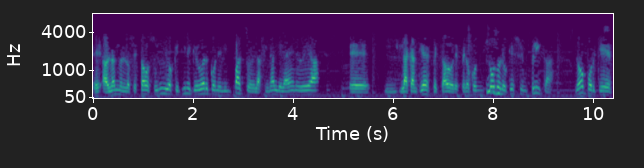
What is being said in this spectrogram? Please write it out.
eh, hablando en los Estados Unidos que tiene que ver con el impacto de la final de la NBA y la cantidad de espectadores, pero con todo lo que eso implica, ¿no? Porque,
